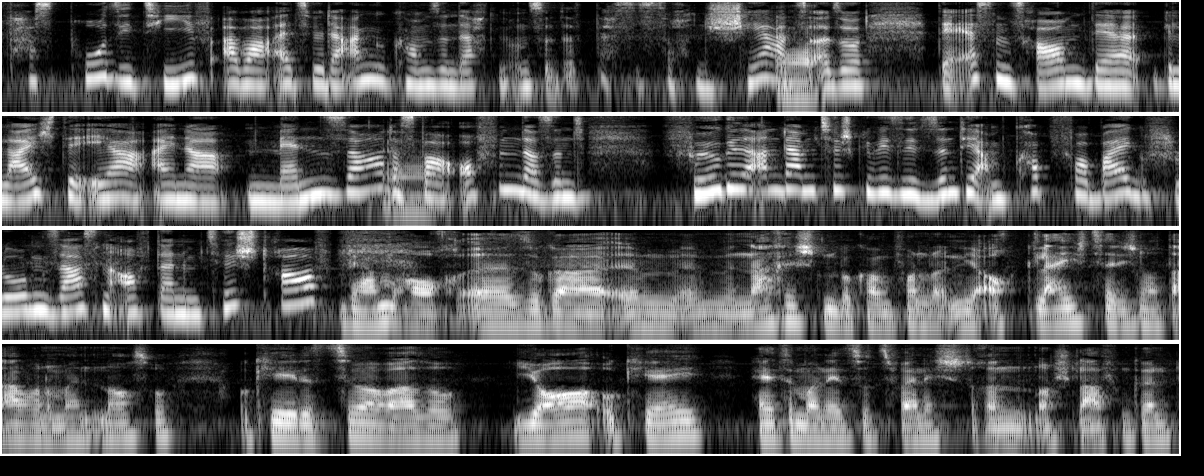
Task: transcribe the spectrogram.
fast positiv, aber als wir da angekommen sind, dachten wir uns so, das, das ist doch ein Scherz. Ja. Also der Essensraum, der gleichte eher einer Mensa, das Ja. war offen, da sind Vögel an deinem Tisch gewesen, die sind dir am Kopf vorbeigeflogen, saßen auf deinem Tisch drauf. Wir haben auch äh, sogar ähm, ähm, Nachrichten bekommen von Leuten, die auch gleichzeitig noch da waren und meinten auch so, okay, das Zimmer war so, ja, okay, hätte man jetzt so zwei Nächte dran noch schlafen können.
